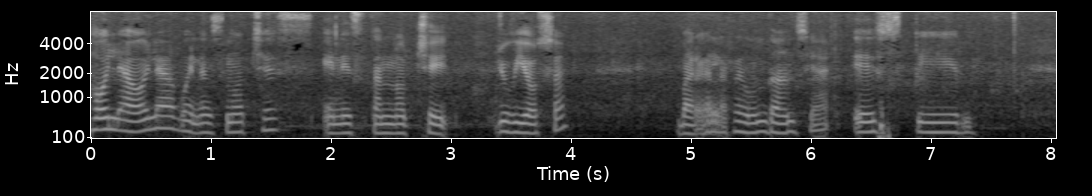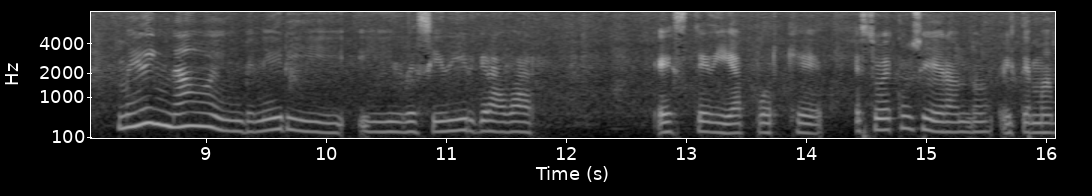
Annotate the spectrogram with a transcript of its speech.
Hola, hola, buenas noches. En esta noche lluviosa, valga la redundancia, este me he dignado en venir y, y decidir grabar este día porque estuve considerando el tema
